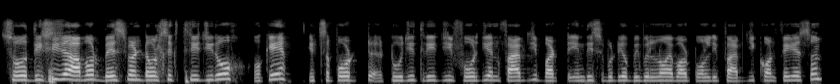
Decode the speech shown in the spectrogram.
So this is our baseband 6630 okay. It support 2g 3g 4g and 5g but in this video we will know about only 5g configuration.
